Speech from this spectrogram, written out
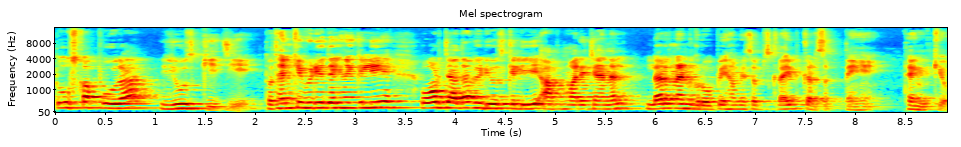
तो उसका पूरा यूज़ कीजिए। तो थैंक यू वीडियो देखने के लिए। और ज़्यादा वीडियोज़ के लिए आप हमारे चैनल लर्न एंड ग्रो पे हमें सब्सक्राइब कर सकते हैं। थैंक यू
